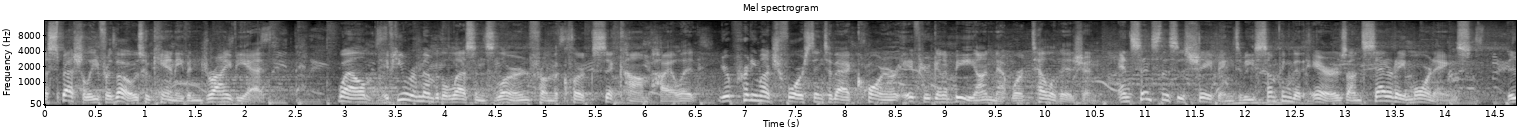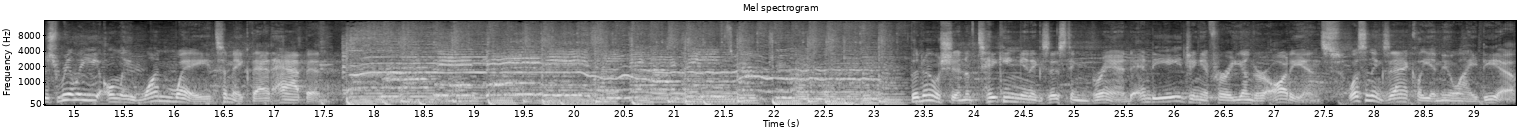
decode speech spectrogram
especially for those who can't even drive yet. Well, if you remember the lessons learned from the Clerks sitcom pilot, you're pretty much forced into that corner if you're going to be on network television. And since this is shaping to be something that airs on Saturday mornings, there's really only one way to make that happen. The notion of taking an existing brand and de-aging it for a younger audience wasn't exactly a new idea.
